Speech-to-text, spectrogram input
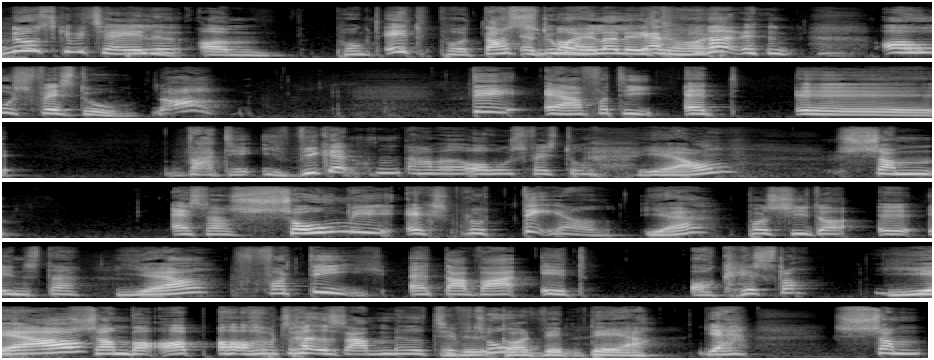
Nu skal vi tale om punkt 1 på Dosmer. Ja, du må hellere læse det højt. Aarhus Festuge. Nå! Det er fordi, at... Øh, var det i weekenden, der har været Aarhus Festuge? Ja, Som altså somi eksploderede ja, på Sitter øh, Insta, ja, fordi at der var et orkester, ja. som var op og optræde sammen med TV2. Jeg ved godt, hvem det er. Ja, som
